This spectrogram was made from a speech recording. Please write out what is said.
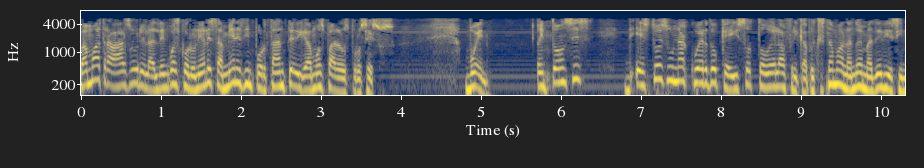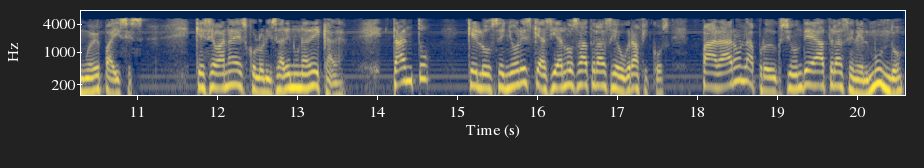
Vamos a trabajar sobre las lenguas coloniales, también es importante, digamos, para los procesos. Bueno, entonces, esto es un acuerdo que hizo todo el África, porque estamos hablando de más de 19 países que se van a descolonizar en una década. Tanto que los señores que hacían los atlas geográficos pararon la producción de atlas en el mundo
